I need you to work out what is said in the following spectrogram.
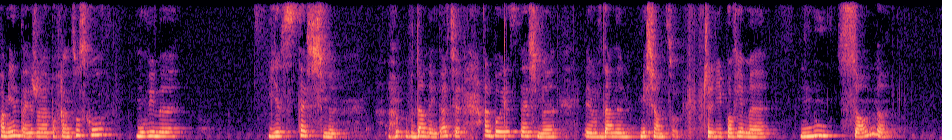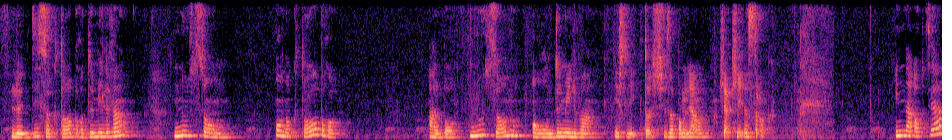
Pamiętaj, że po francusku mówimy jesteśmy w danej dacie albo jesteśmy w danym miesiącu. Czyli powiemy nous sommes le 10 octobre 2020, nous sommes en octobre albo nous sommes en 2020, jeśli ktoś zapomniał, jaki jest rok. Inna opcja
